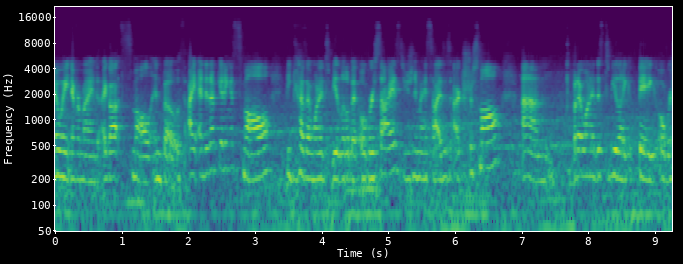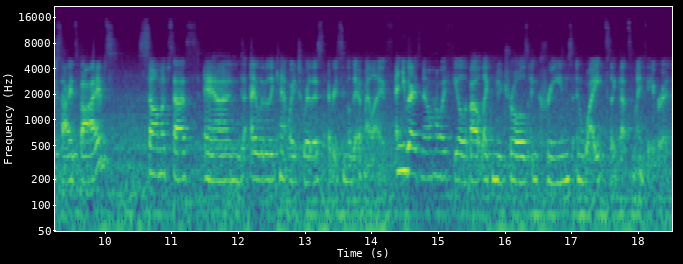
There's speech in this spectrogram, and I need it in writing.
No, wait, never mind. I got small in both. I ended up getting a small because I wanted to be a little bit oversized. Usually my size is extra small, um, but I wanted this to be like big, oversized vibes. So I'm obsessed and I literally can't wait to wear this every single day of my life. And you guys know how I feel about like neutrals and creams and whites. Like that's my favorite.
